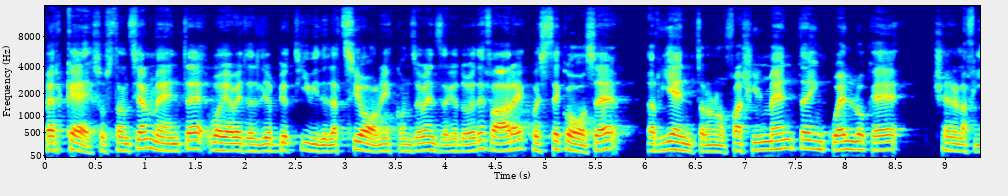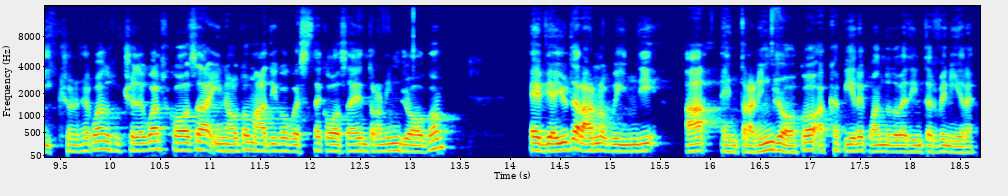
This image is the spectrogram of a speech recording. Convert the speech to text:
Perché sostanzialmente voi avete degli obiettivi, delle azioni e conseguenze che dovete fare, queste cose rientrano facilmente in quello che c'è nella fiction, cioè quando succede qualcosa in automatico queste cose entrano in gioco e vi aiuteranno quindi a entrare in gioco, a capire quando dovete intervenire.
